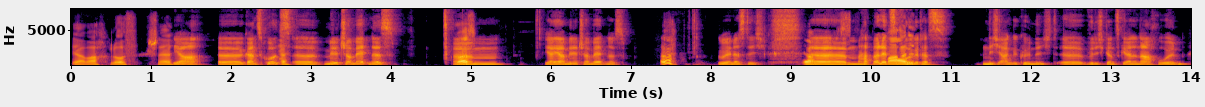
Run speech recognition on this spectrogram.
Ja, mach, los, schnell. Ja, äh, ganz kurz. Ja? Äh, Miniature Madness. Was? Ähm, ja, ja, Miniature Madness. Ah. Du erinnerst dich? Ja, ähm, hat man letzte mal. Folge das nicht angekündigt. Äh, Würde ich ganz gerne nachholen.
